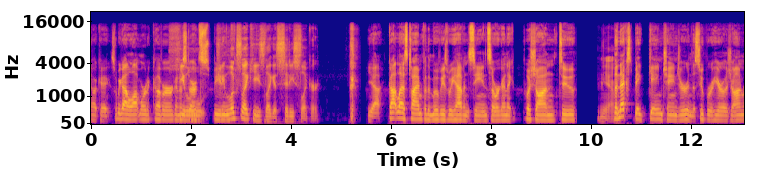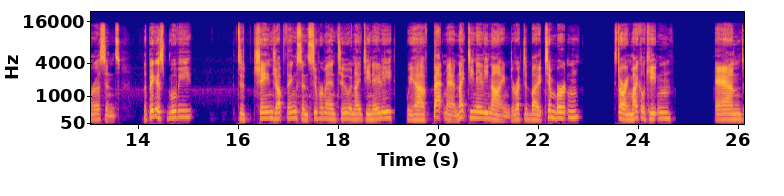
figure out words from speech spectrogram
Okay, so we got a lot more to cover. We're gonna He start l- speeding. He looks like he's like a city slicker. Yeah, got less time for the movies we haven't seen, so we're going to push on to Yeah. the next big game changer in the superhero genre since the biggest movie to change up things since Superman 2 in 1980. We have Batman 1989, directed by Tim Burton, starring Michael Keaton. And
